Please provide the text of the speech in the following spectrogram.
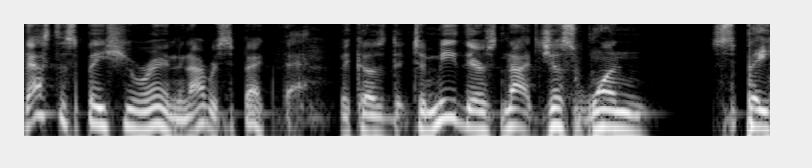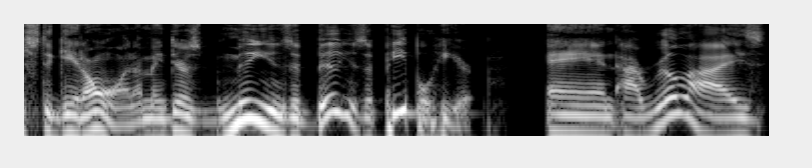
that's the space you're in. And I respect that because to me, there's not just one space to get on. I mean, there's millions and billions of people here. And I realize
